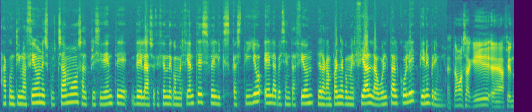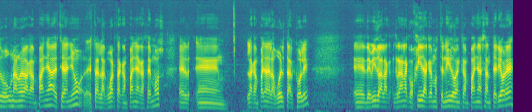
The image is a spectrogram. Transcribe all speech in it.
A continuación escuchamos al presidente de la Asociación de Comerciantes, Félix Castillo, en la presentación de la campaña comercial La Vuelta al Cole tiene premio. Estamos aquí eh, haciendo una nueva campaña este año, esta es la cuarta campaña que hacemos, la campaña de la Vuelta al Cole, eh, debido a la gran acogida que hemos tenido en campañas anteriores.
